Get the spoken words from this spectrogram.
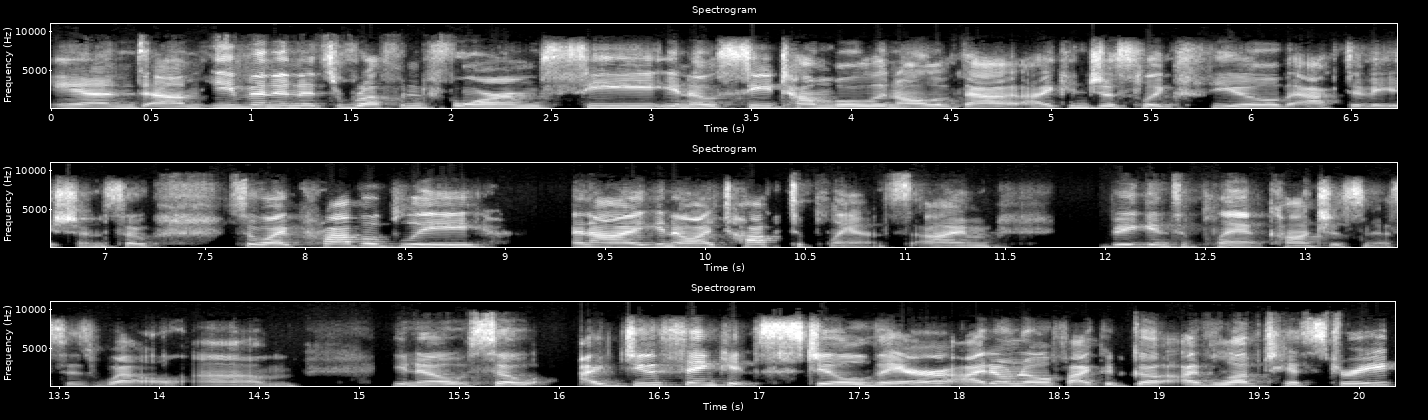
and um, even in its roughened form see, you know see tumble and all of that i can just like feel the activation so so i probably and I, you know, I talk to plants. I'm big into plant consciousness as well. Um, you know, so I do think it's still there. I don't know if I could go. I've loved history.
